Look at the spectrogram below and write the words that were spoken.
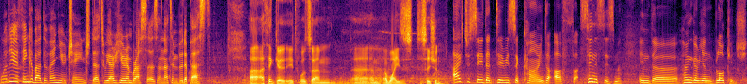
What do you think about the venue change that we are here in Brussels and not in Budapest? Uh, I think it was um, um, a wise decision. I have to say that there is a kind of cynicism in the Hungarian blockage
